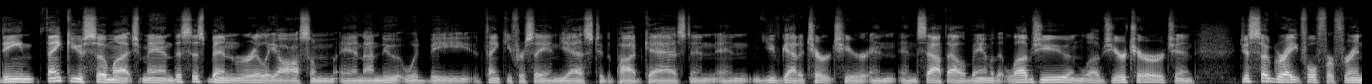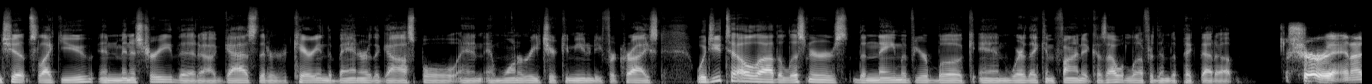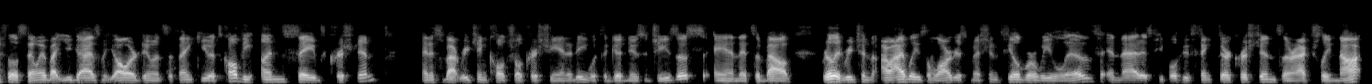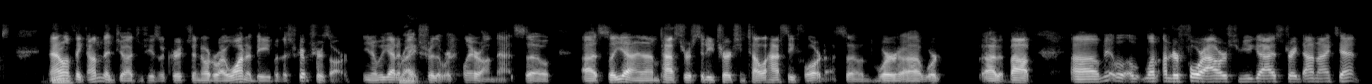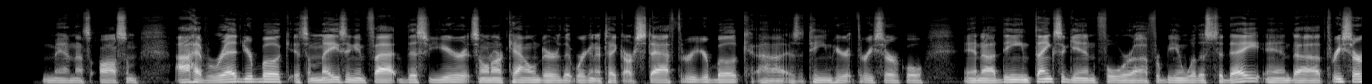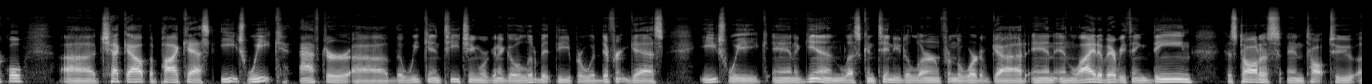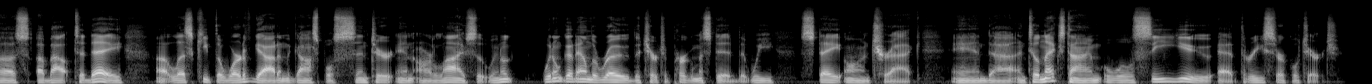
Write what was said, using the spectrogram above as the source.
Dean, thank you so much, man. This has been really awesome, and I knew it would be. Thank you for saying yes to the podcast, and and you've got a church here in in South Alabama that loves you and loves your church, and just so grateful for friendships like you in ministry that uh, guys that are carrying the banner of the gospel and and want to reach your community for Christ. Would you tell uh, the listeners the name of your book and where they can find it? Because I would love for them to pick that up. Sure, and I feel the same way about you guys, what y'all are doing. So thank you. It's called the Unsaved Christian, and it's about reaching cultural Christianity with the good news of Jesus. And it's about really reaching, I believe, the largest mission field where we live, and that is people who think they're Christians and are actually not. And I don't hmm. think I'm the judge if she's a Christian, nor do I want to be, but the scriptures are. You know, we got to right. make sure that we're clear on that. So, uh, so yeah, and I'm pastor of City Church in Tallahassee, Florida. So we're uh, we're uh, about um, under four hours from you guys, straight down I-10. Man, that's awesome. I have read your book. It's amazing. In fact, this year it's on our calendar that we're going to take our staff through your book uh, as a team here at Three Circle. And uh, Dean, thanks again for uh, for being with us today. And uh, Three Circle, uh, check out the podcast each week after uh, the weekend teaching. We're going to go a little bit deeper with different guests each week. And again, let's continue to learn from the Word of God. And in light of everything Dean has taught us and talked to us about today, let's keep the Word of God and the gospel gospel center in our lives so that we don't we don't go down the road the church of pergamos did that we stay on track. And uh, until next time we'll see you at three circle church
